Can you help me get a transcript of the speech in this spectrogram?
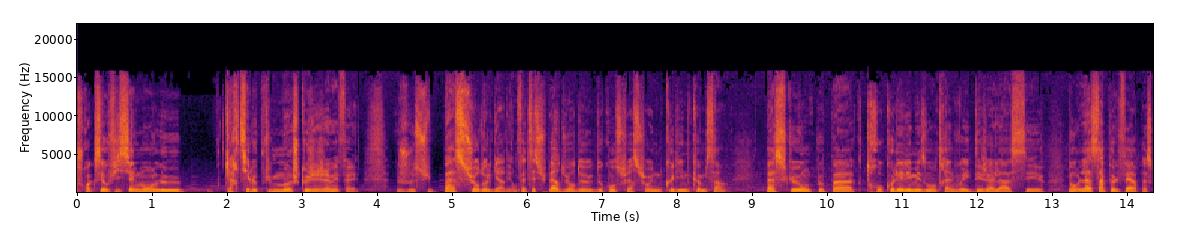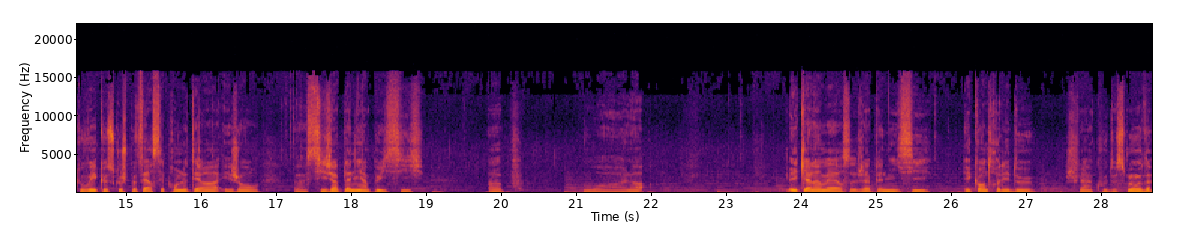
Je crois que c'est officiellement le quartier le plus moche que j'ai jamais fait. Je suis pas sûr de le garder. En fait, c'est super dur de, construire sur une colline comme ça. Parce qu'on ne peut pas trop coller les maisons entre elles. Vous voyez que déjà là, c'est... Non, là, ça peut le faire. Parce que vous voyez que ce que je peux faire, c'est prendre le terrain et genre... Euh, si j'aplanis un peu ici... Hop. Voilà. Et qu'à l'inverse, j'aplanis ici. Et qu'entre les deux, je fais un coup de smooth.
